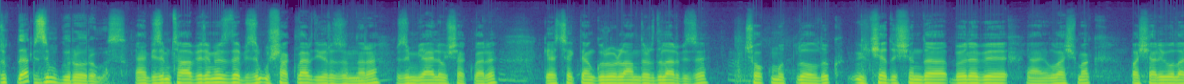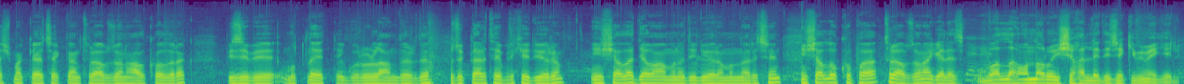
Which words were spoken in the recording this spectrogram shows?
çocuklar bizim gururumuz. Yani bizim tabirimiz de bizim uşaklar diyoruz onlara. Bizim yayla uşakları. Gerçekten gururlandırdılar bizi. Çok mutlu olduk. Ülke dışında böyle bir yani ulaşmak, başarıya ulaşmak gerçekten Trabzon halkı olarak bizi bir mutlu etti, gururlandırdı. Çocukları tebrik ediyorum. İnşallah devamını diliyorum bunlar için. İnşallah o kupa Trabzon'a gelecek. Vallahi onlar o işi halledecek gibime geliyor.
